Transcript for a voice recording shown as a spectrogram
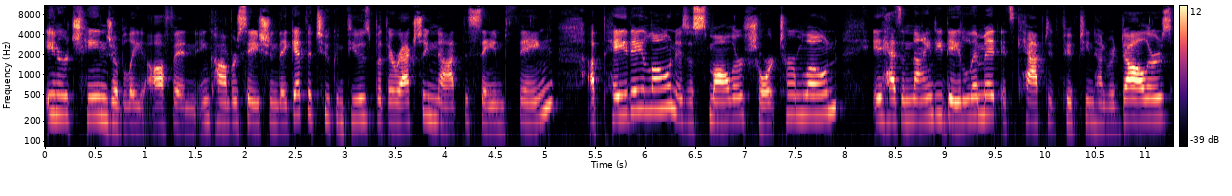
interchangeably often in conversation. They get the two confused, but they're actually not the same thing. A payday loan is a smaller short term loan. It has a 90 day limit, it's capped at $1,500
